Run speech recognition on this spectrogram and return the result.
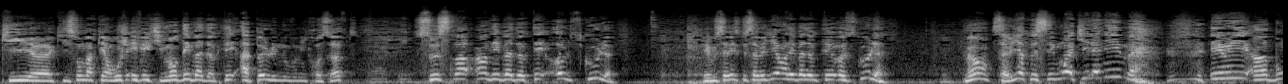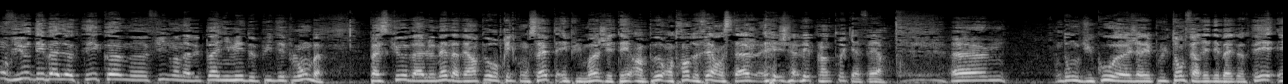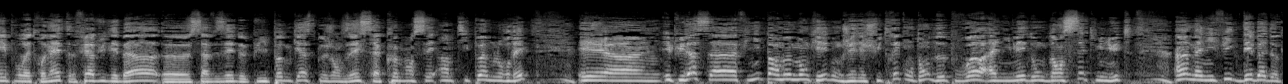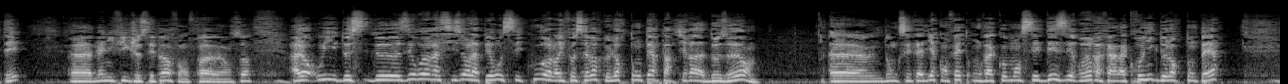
qui, euh, qui sont marqués en rouge. Effectivement, débat d'octet, Apple, le nouveau Microsoft. Ce sera un débat d'octet old school. Et vous savez ce que ça veut dire un débat d'octet old school? Non, ça veut dire que c'est moi qui l'anime Et oui, un bon vieux débat d'octet comme Phil n'en avait pas animé depuis des plombes. Parce que bah, le MEB avait un peu repris le concept et puis moi j'étais un peu en train de faire un stage et j'avais plein de trucs à faire. Euh, donc du coup euh, j'avais plus le temps de faire des débats d'octet et pour être honnête faire du débat euh, ça faisait depuis Pomcast que j'en faisais ça commençait un petit peu à me lourder et, euh, et puis là ça a fini par me manquer donc je suis très content de pouvoir animer donc dans 7 minutes un magnifique débat d'octet euh, magnifique, je sais pas, enfin on fera euh, en soi. Alors oui, de, de 0h à 6h l'apéro c'est court, alors il faut savoir que l'heure ton père partira à 2h. Euh, donc c'est-à-dire qu'en fait on va commencer dès 0h à faire la chronique de de ton père,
